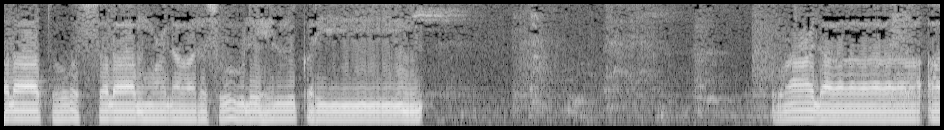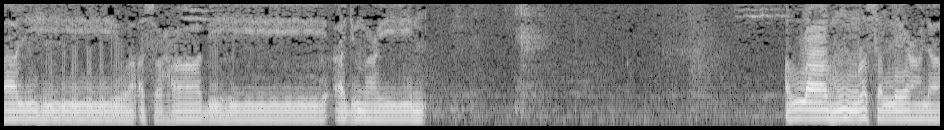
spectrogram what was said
والصلاة والسلام على رسوله الكريم. وعلى آله وأصحابه أجمعين. اللهم صل على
